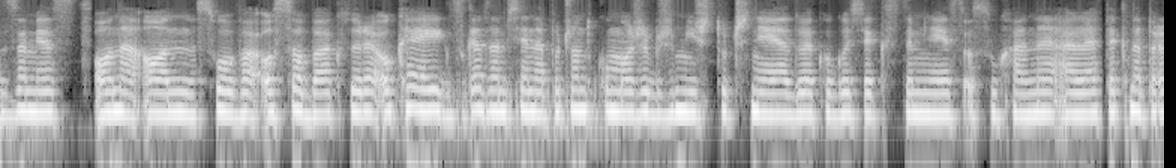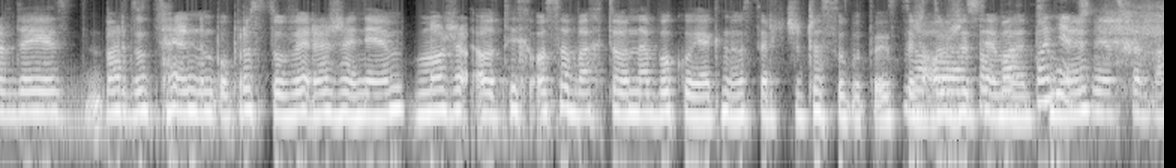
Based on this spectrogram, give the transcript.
zamiast ona, on słowa osoba, które okej, zgadzam się, na początku może brzmi sztucznie dla kogoś, jak z tym nie jest osłuchany, ale tak naprawdę jest bardzo celnym po prostu wyrażeniem. Może o tych osobach to na boku, jak nam starczy czasu, bo to jest też No, duży temat. Nie? Koniecznie trzeba.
